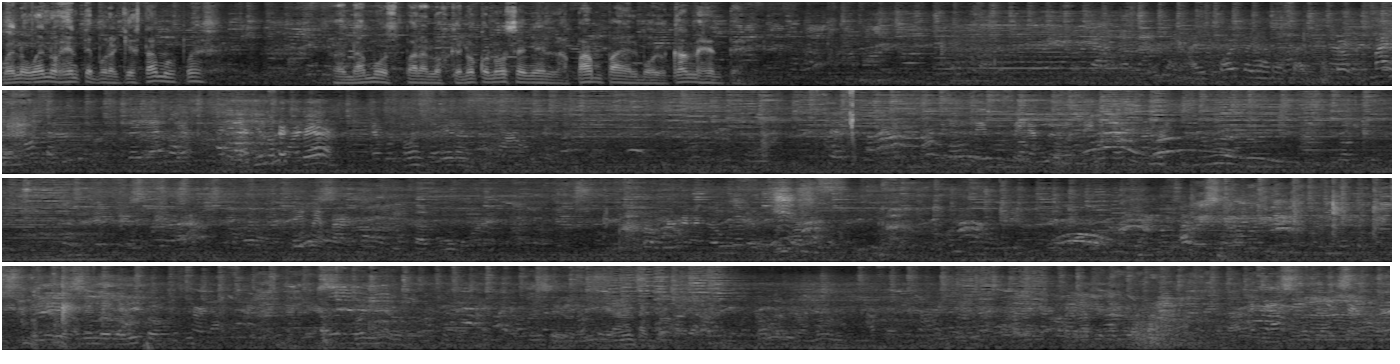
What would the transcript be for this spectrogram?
Bueno, bueno, gente, por aquí estamos, pues. Andamos, para los que no conocen, en la pampa del volcán, gente. Aquí nos esperan. haciendo el. Gracias.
